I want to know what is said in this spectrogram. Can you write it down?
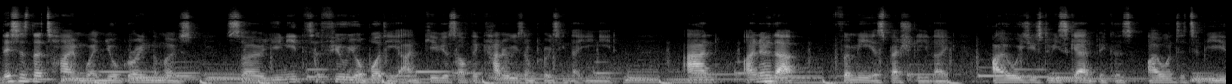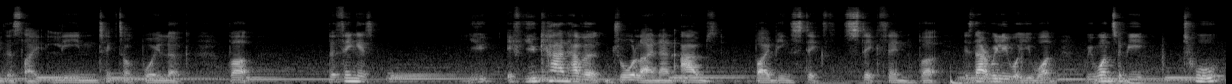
this is the time when you're growing the most. So you need to fuel your body and give yourself the calories and protein that you need. And I know that for me especially, like I always used to be scared because I wanted to be this like lean TikTok boy look. But the thing is, you if you can have a jawline and abs by being stick stick thin, but is that really what you want? We want to be tall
